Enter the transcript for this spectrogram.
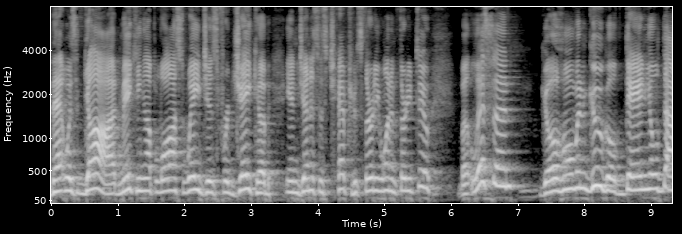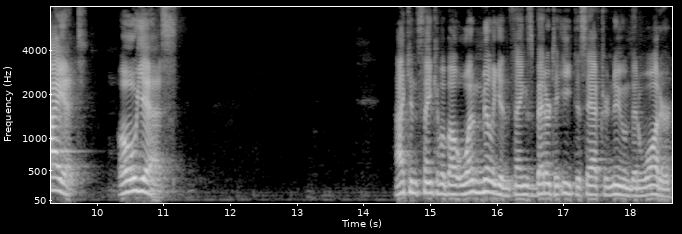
That was God making up lost wages for Jacob in Genesis chapters 31 and 32. But listen, go home and Google Daniel diet. Oh, yes. I can think of about one million things better to eat this afternoon than water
